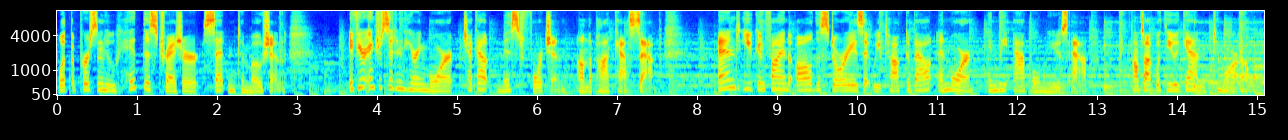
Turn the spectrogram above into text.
what the person who hid this treasure set into motion. If you're interested in hearing more, check out Missed Fortune on the podcast app. And you can find all the stories that we talked about and more in the Apple News app. I'll talk with you again tomorrow.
